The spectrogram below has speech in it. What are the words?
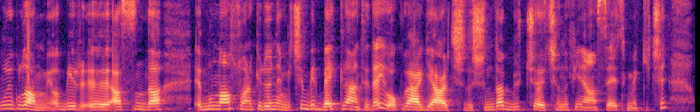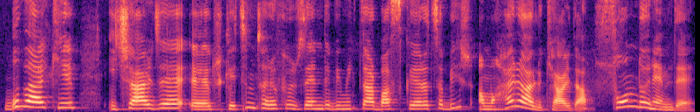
uygulanmıyor. Bir e, aslında e, bundan sonraki dönem için bir beklenti de yok vergi artışı dışında bütçe açığını finanse etmek için. Bu belki içeride e, tüketim tarafı üzerinde bir miktar baskı yaratabilir ama her halükarda son dönemde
